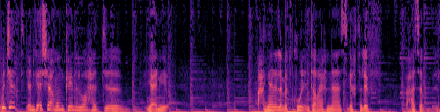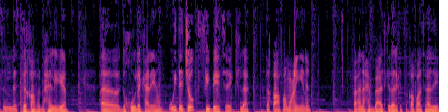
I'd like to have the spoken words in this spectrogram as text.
من جد يعني في أشياء ممكن الواحد آه، يعني أحيانا لما تكون أنت رايح ناس يختلف حسب الثقافة المحلية. آه، دخولك عليهم وإذا جوك في بيتك لك ثقافة معينة فأنا أحب بعد كذلك الثقافات هذه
